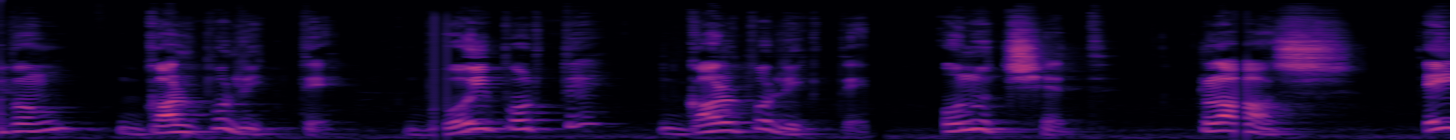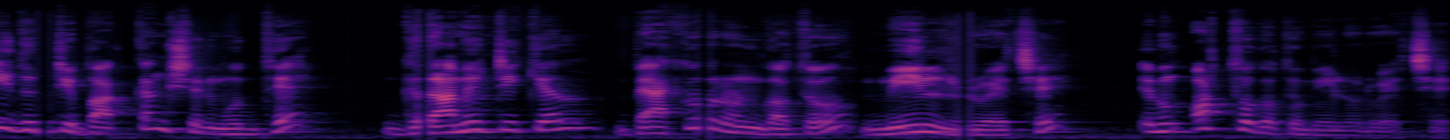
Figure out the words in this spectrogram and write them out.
এবং গল্প লিখতে। বই পড়তে, গল্প লিখতে। অনুচ্ছেদ, ক্লস, এই দুটি বাক্যাংশের মধ্যে গ্রামেটিক্যাল ব্যাকরণগত মিল রয়েছে। এবং অর্থগত মিলও রয়েছে।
